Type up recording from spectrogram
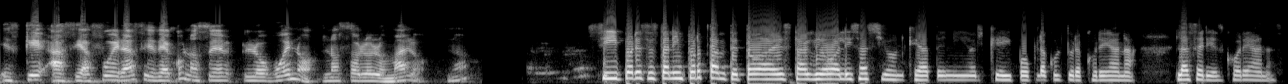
es que hacia afuera se dé a conocer lo bueno, no solo lo malo, ¿no? Sí, por eso es tan importante toda esta globalización que ha tenido el K-pop, la cultura coreana, las series coreanas,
